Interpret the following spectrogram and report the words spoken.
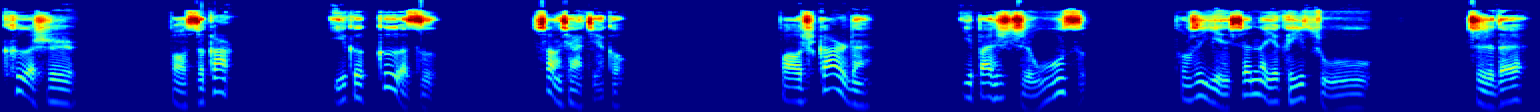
客”是宝字盖一个“个”字，上下结构。宝字盖呢，一般是指屋子，同时引申呢，也可以主指的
